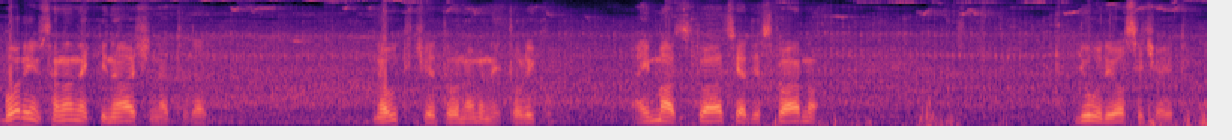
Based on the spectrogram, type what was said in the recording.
borim se na neki način na to da ne utiče to na mene toliko. A ima situacija gdje stvarno ljudi osjećaju to.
